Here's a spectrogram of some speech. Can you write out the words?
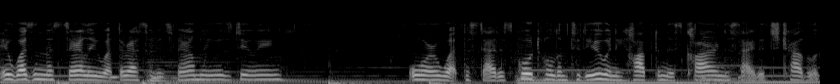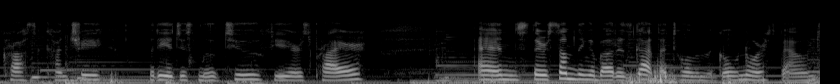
it wasn't necessarily what the rest of his family was doing or what the status quo told him to do when he hopped in his car and decided to travel across the country that he had just moved to a few years prior. And there's something about his gut that told him to go northbound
